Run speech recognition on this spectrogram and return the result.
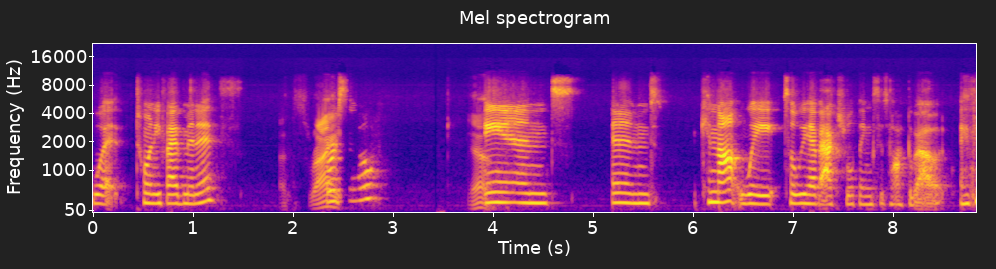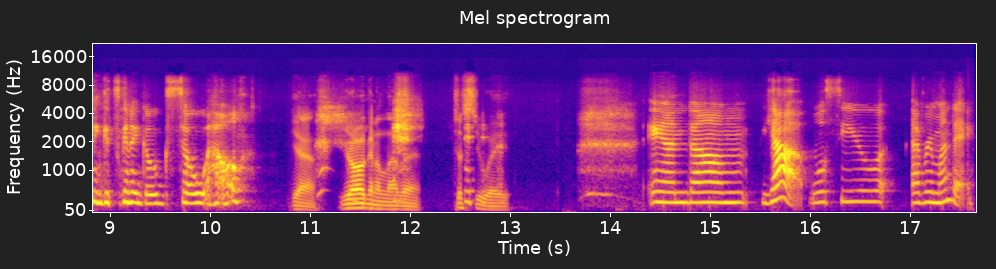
what, 25 minutes? That's right. or so Yeah. and and cannot wait till we have actual things to talk about i think it's going to go so well Yeah. You're all gonna love it. Just you wait. and um yeah we'll see you every monday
